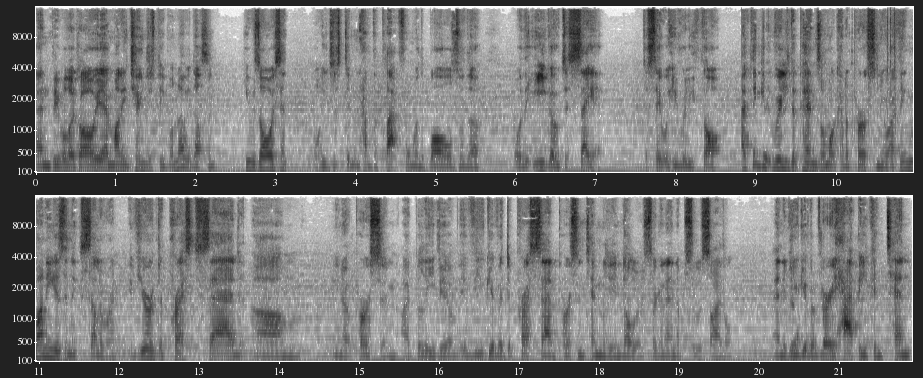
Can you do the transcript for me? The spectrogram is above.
and people like, oh yeah, money changes people. No, it doesn't. He was always in. Or he just didn't have the platform or the balls or the or the ego to say it, to say what he really thought. I think it really depends on what kind of person you are. I think money is an accelerant. If you're a depressed, sad, um, you know, person, I believe you, if you give a depressed, sad person $10 million, they're going to end up suicidal. And if you give a very happy, content,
